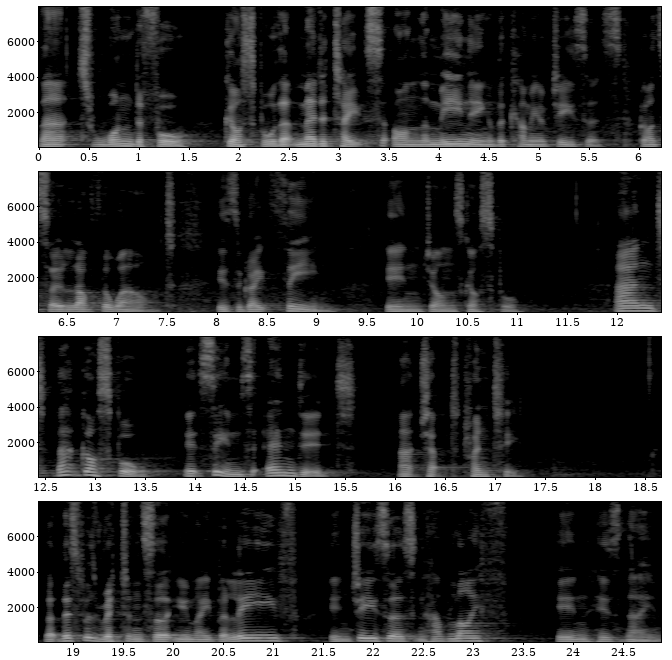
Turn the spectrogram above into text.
That wonderful gospel that meditates on the meaning of the coming of Jesus. God so loved the world is the great theme in John's gospel. And that gospel, it seems, ended at chapter 20. That this was written so that you may believe in Jesus and have life in his name.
